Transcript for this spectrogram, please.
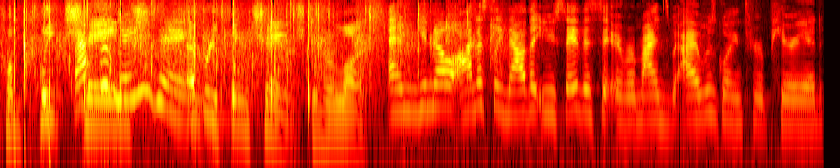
Complete That's change. amazing. Everything changed in her life. And you know, honestly, now that you say this, it, it reminds me. I was going through a period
